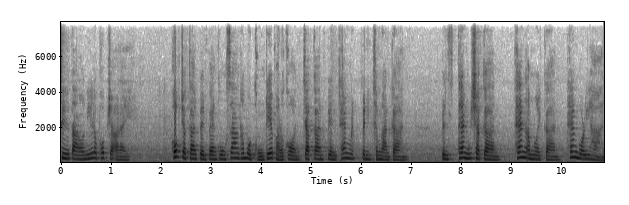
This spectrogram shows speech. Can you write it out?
สิ่งต่างๆเหล่านี้เราพบจากอะไรพบจากการเปลี่ยนแปลงโครงสร้างทั้งหมดของกรุงเทพมหานคร จากการเปลี่ยนแท่งเป็นชำนาญการ เป็นแท่งวิชาการ แท่งอำนวยการ แท่งบริหาร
